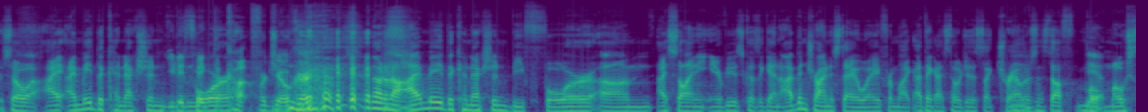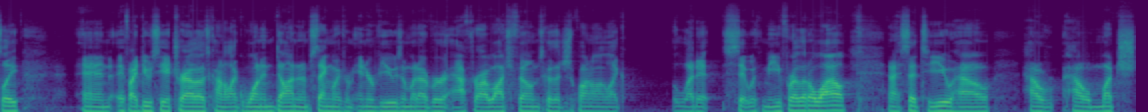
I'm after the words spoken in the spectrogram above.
So I, I made the connection. you didn't before, make the cut for Joker. no, no, no. I made the connection before um, I saw any interviews because again, I've been trying to stay away from like I think I told you this like trailers and stuff mo- Yeah. mostly. And if I do see a trailer, it's kind of like one and done, and I'm staying away from interviews and whatever after I watch films because I just want to like let it sit with me for a little while. And I said to you how how how much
